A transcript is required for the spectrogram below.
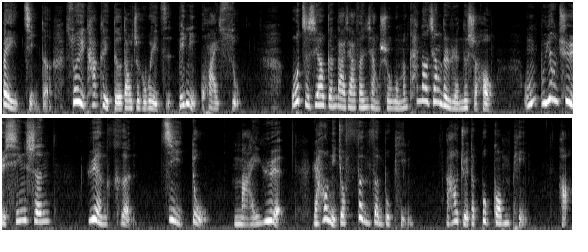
背景的，所以他可以得到这个位置比你快速。我只是要跟大家分享说，我们看到这样的人的时候，我们不用去心生怨恨、嫉妒、埋怨，然后你就愤愤不平，然后觉得不公平。好，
